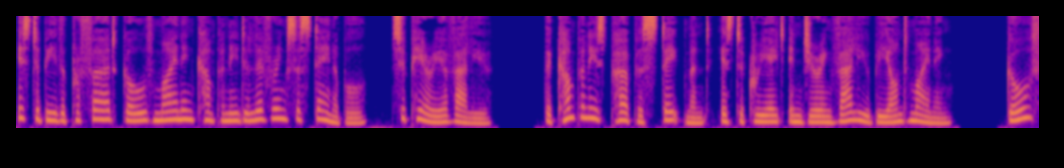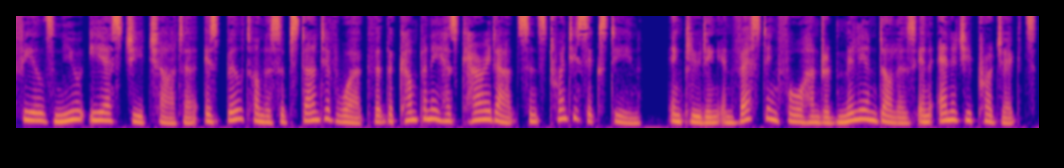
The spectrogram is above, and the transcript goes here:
is to be the preferred gold mining company delivering sustainable, superior value. The company's purpose statement is to create enduring value beyond mining. Gold Fields' new ESG charter is built on the substantive work that the company has carried out since 2016, including investing $400 million in energy projects,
